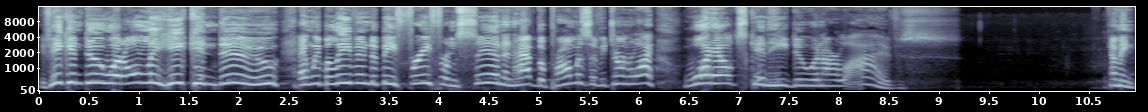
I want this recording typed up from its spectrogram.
if He can do what only He can do, and we believe Him to be free from sin and have the promise of eternal life, what else can He do in our lives? I mean,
